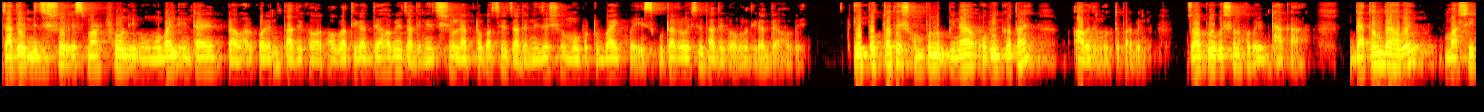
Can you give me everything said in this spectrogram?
যাদের নিজস্ব স্মার্টফোন এবং মোবাইল ইন্টারনেট ব্যবহার করেন, তাদেরকে অগ্রাধিকার দেওয়া হবে। যাদের নিজস্ব ল্যাপটপ আছে, যাদের নিজস্ব মোটর বাইক বা স্কুটার রয়েছে, তাদেরকে অগ্রাধিকার দেওয়া হবে। এই পদটাতে সম্পূর্ণ বিনা অভিজ্ঞতায় আবেদন করতে পারবেন। জব লোকেশন হবে ঢাকা। বেতন দেওয়া হবে মাসিক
